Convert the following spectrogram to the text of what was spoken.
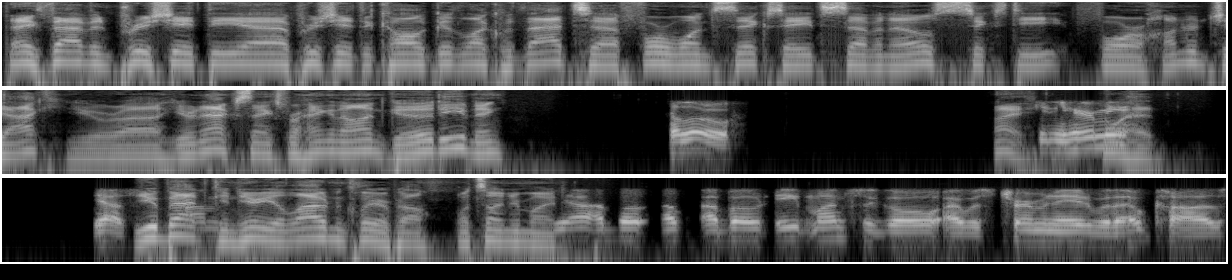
Thanks, Vavin. Appreciate the uh, appreciate the call. Good luck with that. Uh, Four one six eight seven zero sixty four hundred. Jack, you're uh, you're next. Thanks for hanging on. Good evening. Hello. Hi. Can you hear me? Go ahead. Yes. You bet. Um, Can hear you loud and clear, pal. What's on your mind? Yeah, about about eight months ago, I was terminated without cause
